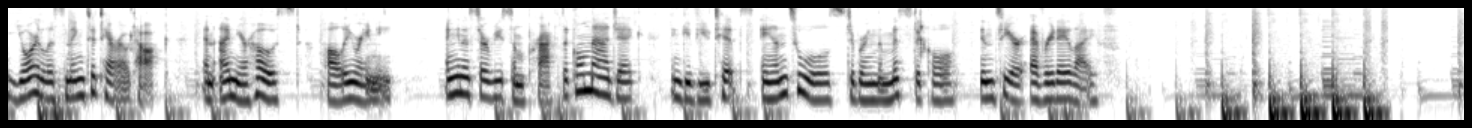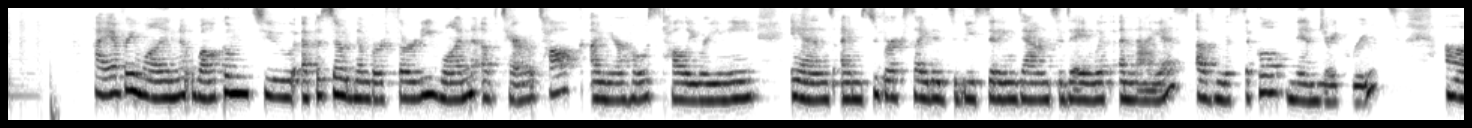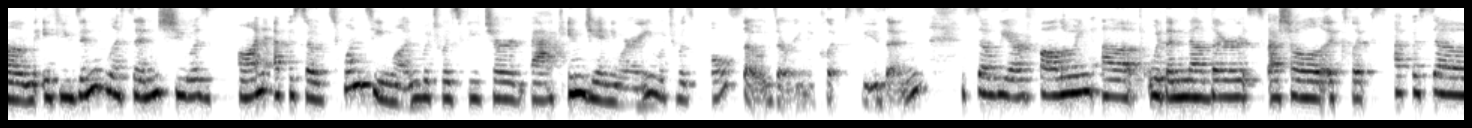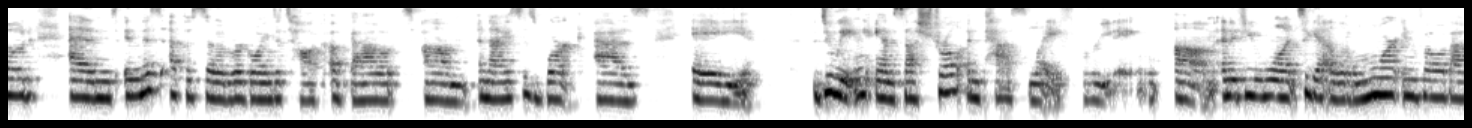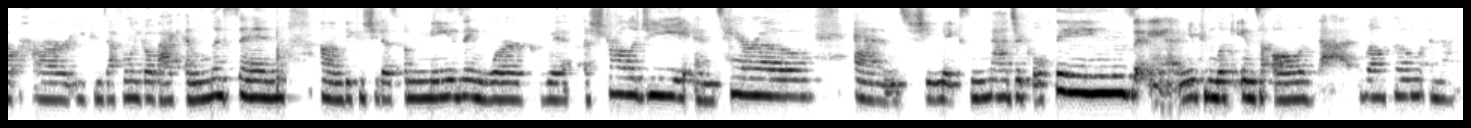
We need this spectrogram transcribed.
You're listening to Tarot Talk, and I'm your host, Holly Ramey. I'm going to serve you some practical magic and give you tips and tools to bring the mystical into your everyday life. Hi, everyone. Welcome to episode number 31 of Tarot Talk. I'm your host, Holly Ramey, and I'm super excited to be sitting down today with Anais of Mystical Mandrake Root. Um, if you didn't listen, she was on episode 21, which was featured back in January, which was also during eclipse season. So we are following up with another special eclipse episode. And in this episode, we're going to talk about um, Anais's work as a doing ancestral and past life reading. Um, and if you want to get a little more info about her, you can definitely go back and listen um, because she does amazing work with astrology and tarot, and she makes magical things, and you can look into all of that. Welcome, Anais.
